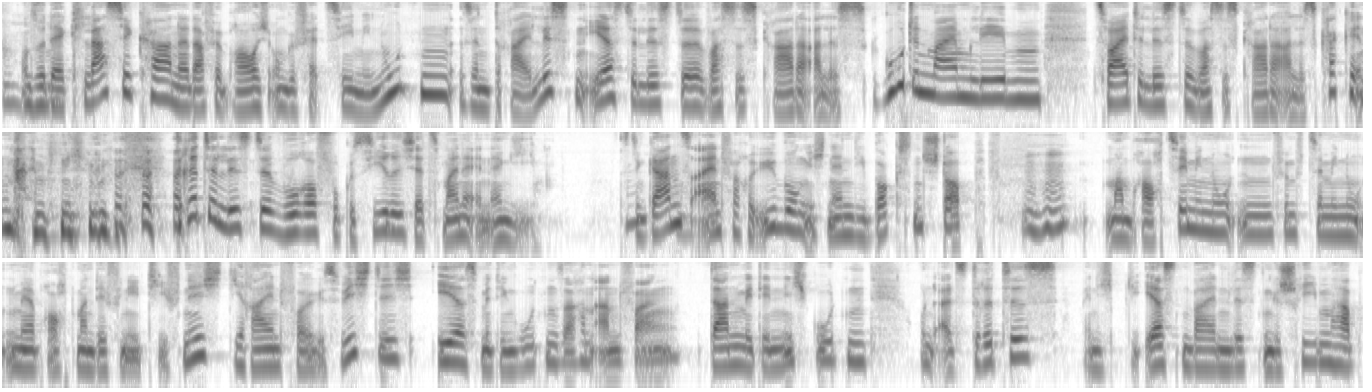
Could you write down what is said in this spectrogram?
Mhm. Und so der Klassiker, ne, dafür brauche ich ungefähr zehn Minuten, sind drei Listen. Erste Liste, was ist gerade alles gut in meinem Leben? Zweite Liste, was ist gerade alles Kacke in meinem Leben? Dritte Liste, worauf fokussiere ich jetzt meine Energie? Das ist eine ganz einfache Übung. Ich nenne die Boxenstopp. Mhm. Man braucht 10 Minuten, 15 Minuten mehr braucht man definitiv nicht. Die Reihenfolge ist wichtig. Erst mit den guten Sachen anfangen, dann mit den nicht guten. Und als drittes, wenn ich die ersten beiden Listen geschrieben habe,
